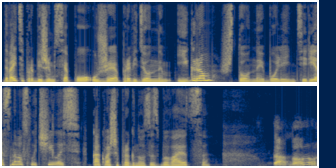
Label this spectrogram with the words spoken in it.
Давайте пробежимся по уже проведенным играм, что наиболее интересного случилось, как ваши прогнозы сбываются. Да, ну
